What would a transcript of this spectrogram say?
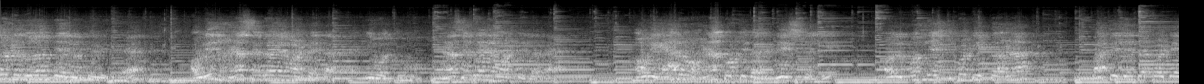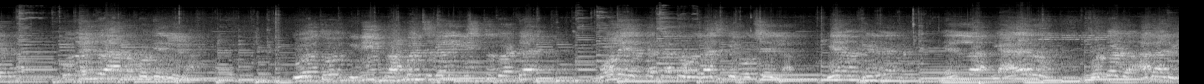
ದೊಡ್ಡ ದುರಂತ ಏನು ಅಂತ ಹೇಳಿದ್ರೆ ಅವ್ರೇನು ಹಣ ಸಂಗ್ರಹಣೆ ಮಾಡ್ತಾ ಇದ್ದಾರೆ ಇವತ್ತು, ಹಣ ಸಂಗ್ರಹಣೆ ಮಾಡ್ತಿದ್ದಾರೆ ಅವ್ರಿಗೆ ಯಾರು ಹಣ ಕೊಟ್ಟಿದ್ದಾರೆ ದೇಶದಲ್ಲಿ. ಅವ್ರಿಗೆ ಮೊದಲು ಎಷ್ಟು ಕೋಟಿ ಇತ್ತು ಹಣ? ಭಾರತೀಯ ಜನತಾ ಪಾರ್ಟಿ ಹತ್ರ? ಒಂದು ಐದು ಆರು ಕೋಟಿ ಇರಲಿಲ್ಲ. ಇವತ್ತು ಇಡೀ ಪ್ರಪಂಚದಲ್ಲಿ ಇಷ್ಟು ದೊಡ್ಡ ಮೌಲ್ಯ ಇರ್ತಕ್ಕಂಥ ಒಂದು ರಾಜಕೀಯ ಪಕ್ಷ ಇಲ್ಲ. ಏನಂತ ಹೇಳಿದ್ರೆ ಎಲ್ಲ ಯಾರ್ಯಾರು ದೊಡ್ಡ ದೊಡ್ಡ ಅದಾನಿ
